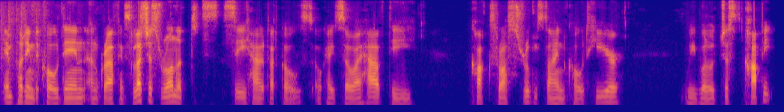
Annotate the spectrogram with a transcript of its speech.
inputting the code in and graphing. So let's just run it, see how that goes. Okay, so I have the Cox Ross Rubinstein code here. We will just copy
